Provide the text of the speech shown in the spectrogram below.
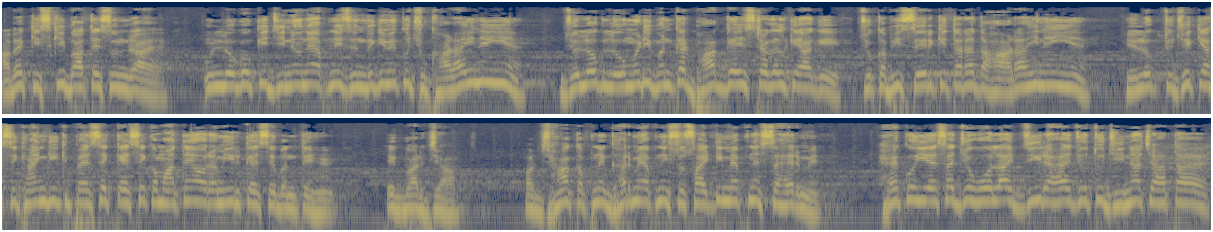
अबे किसकी बातें सुन रहा है? उन लोगों की जिन्होंने अपनी ज़िंदगी में कुछ उखाड़ा ही नहीं है। जो लोग लोमड़ी बनकर भाग गए स्ट्रगल के आगे, जो कभी शेर की तरह दहाड़ा ही नहीं है। ये लोग तुझे क्या सिखाएँगे कि पैसे कैसे कमाते हैं और अमीर कैसे बनते हैं? एक बार जा, और झाँक अपने घर में, अपनी सोसाइटी में, अपने शहर में। है कोई ऐसा जो वो लाइफ जी रहा है जो तू जीना चाहता है?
